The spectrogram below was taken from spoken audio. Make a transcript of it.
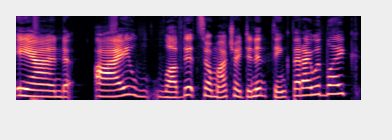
and I loved it so much. I didn't think that I would like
